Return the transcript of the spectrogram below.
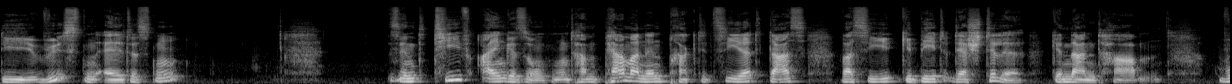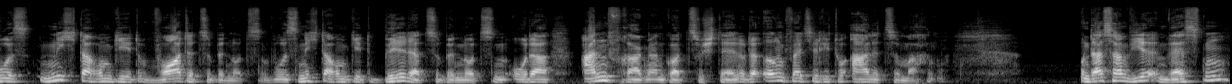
die Wüstenältesten sind tief eingesunken und haben permanent praktiziert das, was sie Gebet der Stille genannt haben wo es nicht darum geht, Worte zu benutzen, wo es nicht darum geht, Bilder zu benutzen oder Anfragen an Gott zu stellen oder irgendwelche Rituale zu machen. Und das haben wir im Westen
